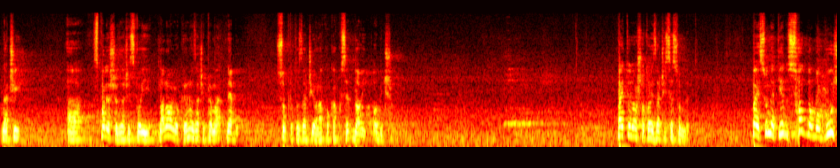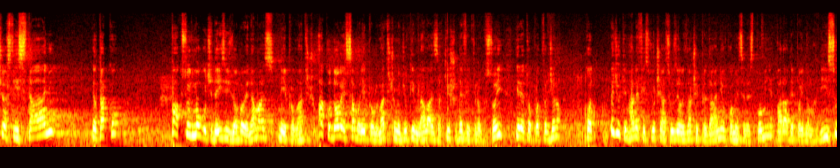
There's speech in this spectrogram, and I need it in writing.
znači, a, spoljašao znači, svoji planovi, okrenuo znači prema nebu. Suprotno znači onako kako se dovi, obično. Pa je to došlo, to je znači sve sunnet. Pa je sunnet jedno shodno mogućnosti i stanju, je tako? Pa ako su moguće da iziđu da obave namaz, nije problematično. Ako dove samo nije problematično, međutim namaz za kišu definitivno postoji, jer je to potvrđeno. Kod, međutim, hanefijski učenjaci uzeli znači predanje u kome se ne spominje, pa rade po jednom hadisu,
